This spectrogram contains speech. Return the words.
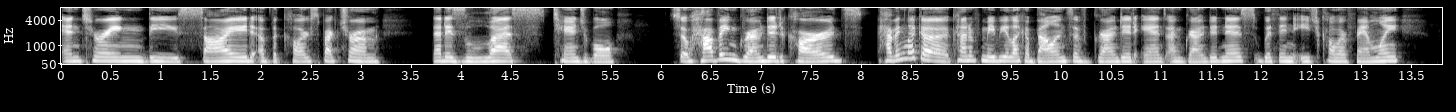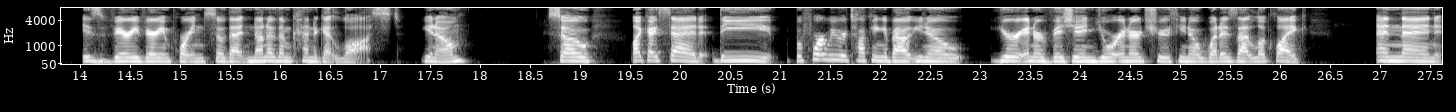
entering the side of the color spectrum that is less tangible. So having grounded cards, having like a kind of maybe like a balance of grounded and ungroundedness within each color family is very very important so that none of them kind of get lost, you know? So like I said, the before we were talking about, you know, your inner vision, your inner truth, you know, what does that look like? And then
